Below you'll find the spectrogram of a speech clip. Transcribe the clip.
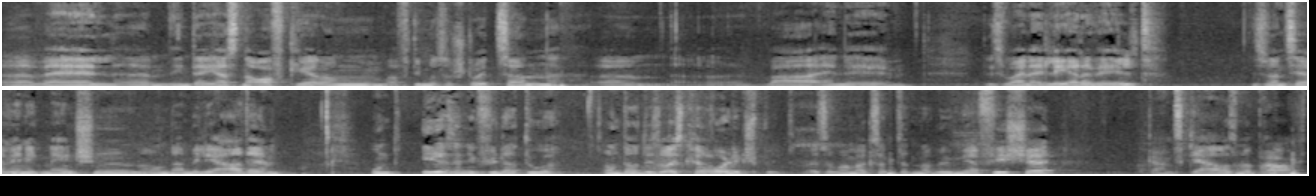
äh, weil ähm, in der ersten Aufklärung, auf die wir so stolz sind, ähm, äh, war eine, das war eine leere Welt. Es waren sehr wenig Menschen, rund eine Milliarde und irrsinnig viel Natur. Und da hat das alles keine Rolle gespielt. Also wenn man gesagt hat, man will mehr Fische, ganz klar, was man braucht.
